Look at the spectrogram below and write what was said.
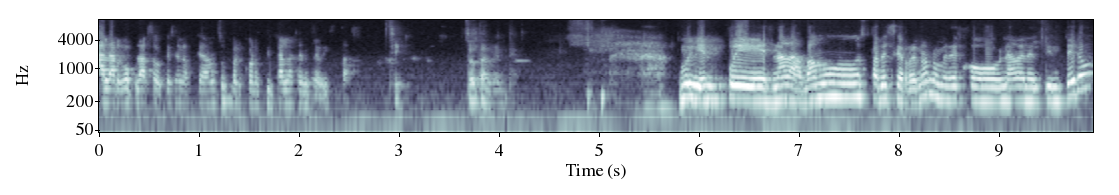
a largo plazo, que se nos quedan súper cortitas las entrevistas. Sí, Totalmente. Muy bien, pues nada, vamos para el cierre, ¿no? No me dejo nada en el tintero.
